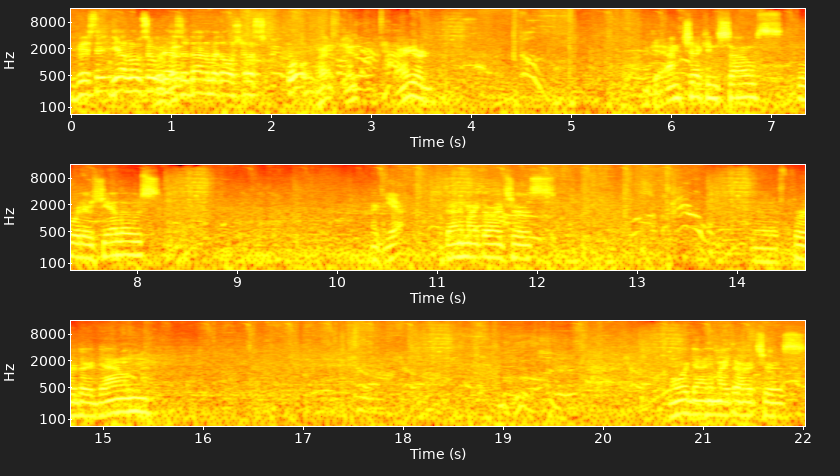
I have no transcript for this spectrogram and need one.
If there's the yellows over Oh, there, but- so dynamite archers. Oh, Right, yeah, I. Okay, I'm checking south for those yellows. Uh, yeah, dynamite archers. Further down. More dynamite archers.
